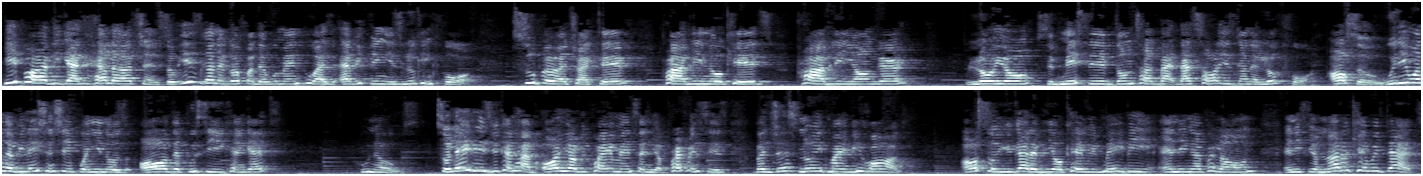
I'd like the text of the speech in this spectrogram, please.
He probably got hella options, so he's gonna go for the woman who has everything he's looking for. Super attractive, probably no kids, probably younger, loyal, submissive, don't talk back. That's all he's gonna look for. Also, would he want a relationship when he knows all the pussy he can get? Who knows? So ladies, you can have all your requirements and your preferences, but just know it might be hard. Also, you gotta be okay with maybe ending up alone. And if you're not okay with that,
